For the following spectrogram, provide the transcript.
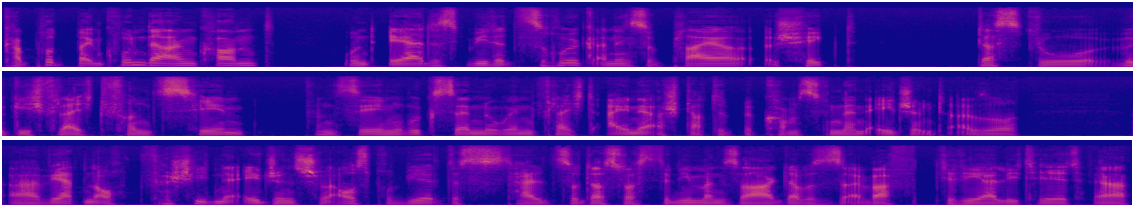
kaputt beim Kunde ankommt und er das wieder zurück an den Supplier schickt, dass du wirklich vielleicht von 10, von zehn Rücksendungen vielleicht eine erstattet bekommst von deinem Agent. Also äh, wir hatten auch verschiedene Agents schon ausprobiert. Das ist halt so das, was dir niemand sagt, aber es ist einfach die Realität. Ja.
